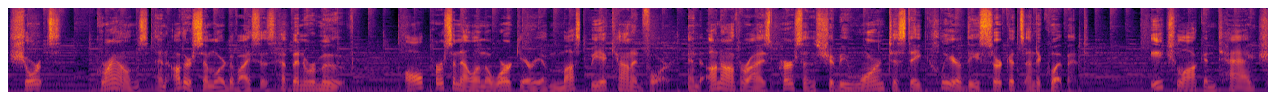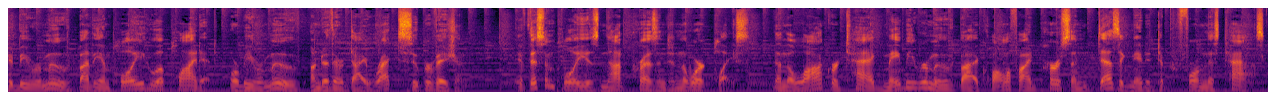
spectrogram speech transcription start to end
shorts, grounds, and other similar devices have been removed. All personnel in the work area must be accounted for, and unauthorized persons should be warned to stay clear of these circuits and equipment. Each lock and tag should be removed by the employee who applied it or be removed under their direct supervision. If this employee is not present in the workplace, then the lock or tag may be removed by a qualified person designated to perform this task,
